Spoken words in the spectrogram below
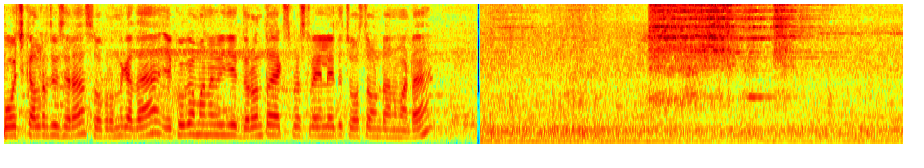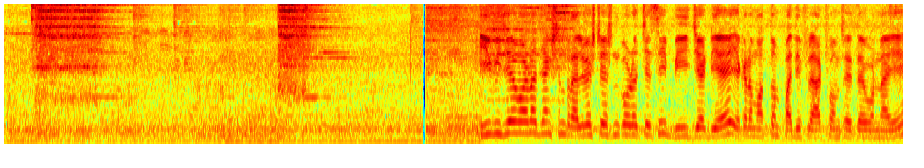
కోచ్ కలర్ చూసారా? సూపర్ ఉంది కదా. ఎక్కువగా మనం ఇది దురంతో ఎక్స్ప్రెస్ ట్రైన్లు అయితే చూస్తూ ఉంటాం అనమాట ఈ విజయవాడ జంక్షన్ రైల్వే స్టేషన్ కూడా వచ్చేసి బీజెడ్ఏ ఇక్కడ మొత్తం పది ప్లాట్ఫామ్స్ అయితే ఉన్నాయి.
